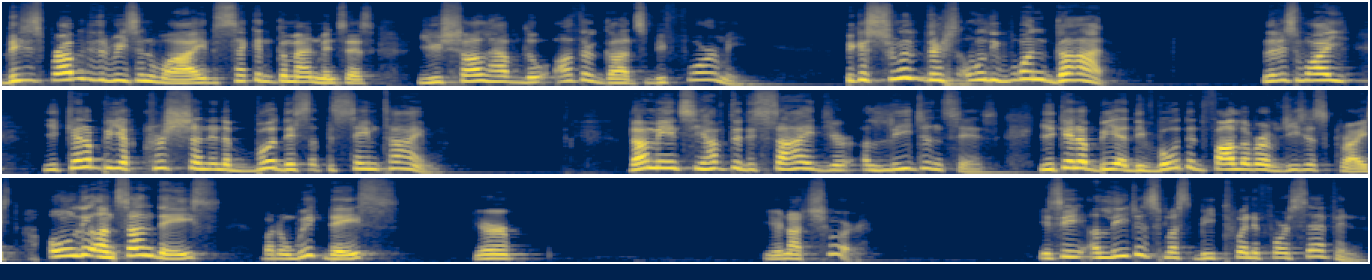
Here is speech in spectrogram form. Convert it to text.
This is probably the reason why the second commandment says, You shall have no other gods before me. Because truly, there's only one God. That is why you cannot be a Christian and a Buddhist at the same time. That means you have to decide your allegiances. You cannot be a devoted follower of Jesus Christ only on Sundays, but on weekdays, you're, you're not sure. You see, allegiance must be 24 7.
